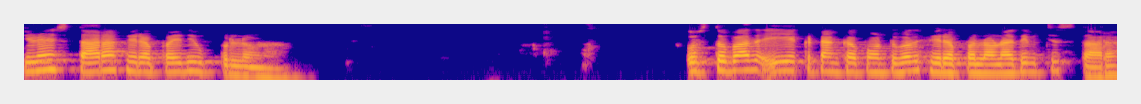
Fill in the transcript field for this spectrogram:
ਜਿਹੜਾ ਇਹ ਸਤਾਰਾ ਫਿਰ ਆਪਾਂ ਇਹਦੇ ਉੱਪਰ ਲਾਉਣਾ। ਉਸ ਤੋਂ ਬਾਅਦ ਇਹ ਇੱਕ ਟਾਂਕਾ ਪਾਉਣ ਤੋਂ ਬਾਅਦ ਫਿਰ ਆਪਾਂ ਲਾਉਣਾ ਇਹਦੇ ਵਿੱਚ ਸਤਾਰਾ।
